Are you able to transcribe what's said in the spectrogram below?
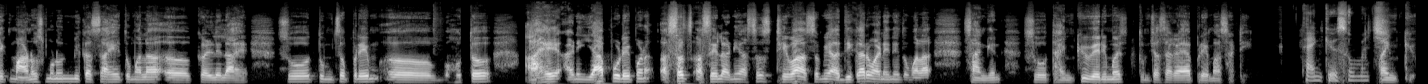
एक माणूस म्हणून मी कसा आहे तुम्हाला कळलेलं आहे. सो तुमचं प्रेम होतं आहे आणि यापुढे पण असंच असेल आणि असंच ठेवा असं मी अधिकारवाणीने तुम्हाला सांगेन. सो थँक्यू व्हेरी मच तुमच्या सगळ्या प्रेमासाठी. Thank you so much thank you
